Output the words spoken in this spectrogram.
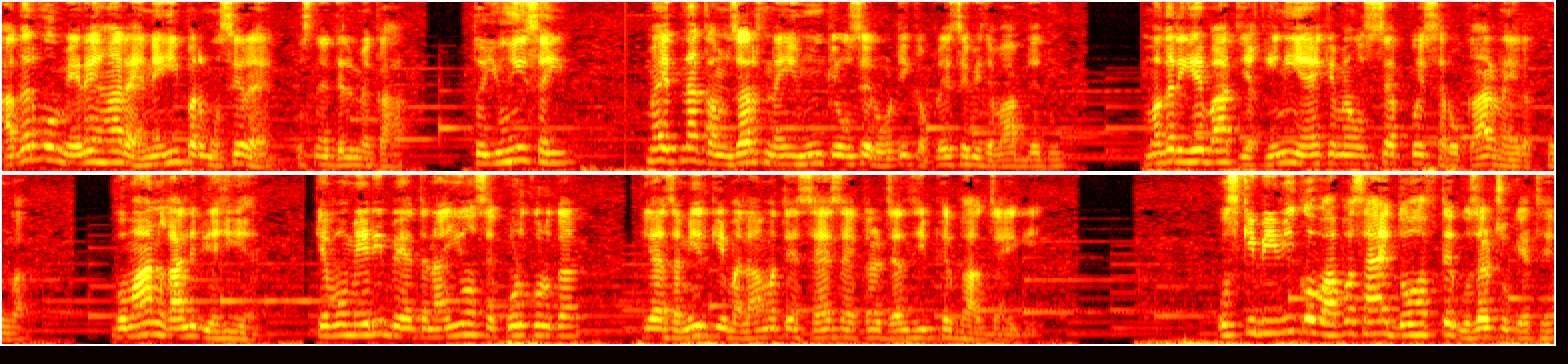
اگر وہ میرے ہاں رہنے ہی پر مصر ہے، اس نے دل میں کہا، تو یوں ہی صحیح۔ میں اتنا کمزرف نہیں ہوں کہ اسے روٹی کپڑے سے بھی جواب دے دوں۔ مگر یہ بات یقینی ہے کہ میں اس سے اب کوئی سروکار نہیں رکھوں گا۔ گمان غالب یہی ہے کہ وہ میری بے اتنائیوں سے کڑ کڑ کر یا ضمیر کی ملامتیں سہ سہ کر جلد ہی پھر بھاگ جائے گی۔ اس کی بیوی کو واپس آئے دو ہفتے گزر چکے تھے۔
